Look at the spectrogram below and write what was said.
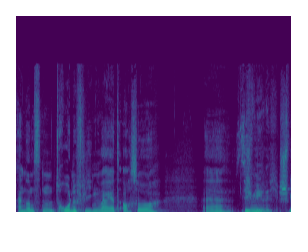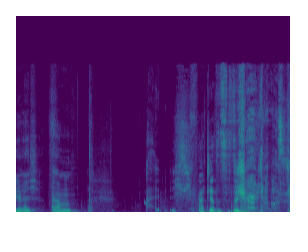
ansonsten, Drohne fliegen war jetzt auch so äh, Schwierig. schwierig. Ähm, ich werde jetzt nicht weiter aus.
